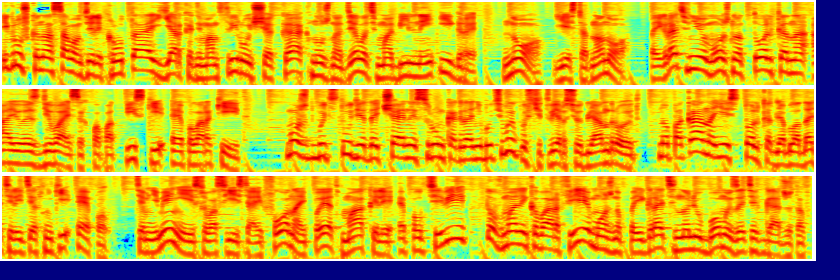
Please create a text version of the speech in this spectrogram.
Игрушка на самом деле крутая, ярко демонстрирующая, как нужно делать мобильные игры. Но, есть одно но. Поиграть в нее можно только на iOS-девайсах по подписке Apple Arcade. Может быть, студия The Chinese Room когда-нибудь выпустит версию для Android, но пока она есть только для обладателей техники Apple. Тем не менее, если у вас есть iPhone, iPad, Mac или Apple TV, то в маленького Орфея можно поиграть на любом из этих гаджетов.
